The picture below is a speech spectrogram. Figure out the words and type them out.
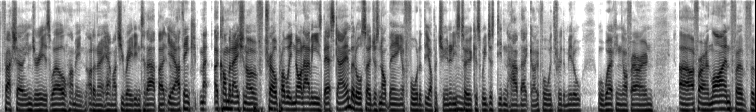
fracture injury as well. I mean, I don't know how much you read into that, but yeah, I think ma- a combination of Trell probably not having his best game, but also just not being afforded the opportunities to because we just didn't have that go forward through the middle. We're working off our own uh, off our own line for for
